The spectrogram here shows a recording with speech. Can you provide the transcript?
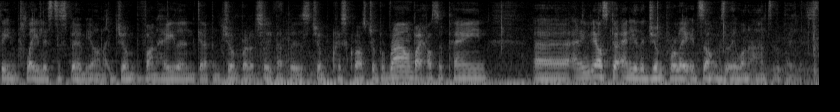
theme playlist to spur me on, like Jump Van Halen, Get Up and Jump, Red Hot Chili Peppers, Jump Kris Kross, Jump Around by House of Pain. Uh, anybody else got any of the jump related songs that they want to add to the playlist?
